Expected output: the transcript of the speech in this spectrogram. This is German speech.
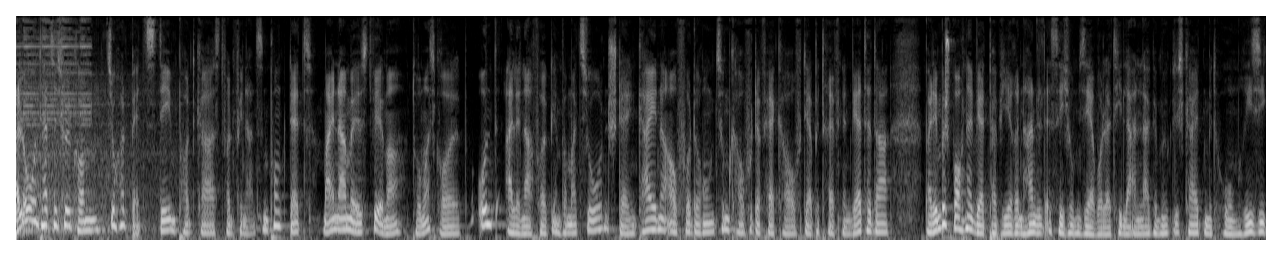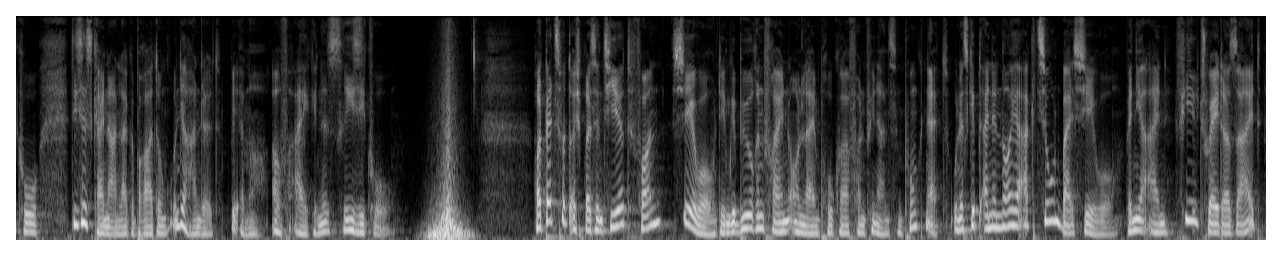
Hallo und herzlich willkommen zu Hotbets, dem Podcast von Finanzen.net. Mein Name ist wie immer Thomas Kolb und alle nachfolgenden Informationen stellen keine Aufforderung zum Kauf oder Verkauf der betreffenden Werte dar. Bei den besprochenen Wertpapieren handelt es sich um sehr volatile Anlagemöglichkeiten mit hohem Risiko. Dies ist keine Anlageberatung und ihr handelt wie immer auf eigenes Risiko. Hotbets wird euch präsentiert von Zero, dem gebührenfreien Online-Broker von Finanzen.net. Und es gibt eine neue Aktion bei Zero. Wenn ihr ein Field Trader seid,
